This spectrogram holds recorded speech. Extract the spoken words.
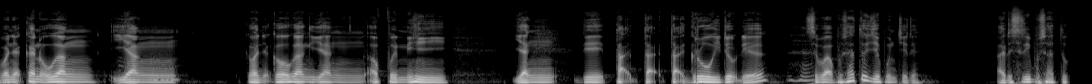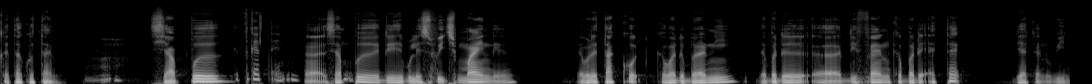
Kebanyakan orang yang kebanyakan orang yang apa ni yang dia tak tak tak grow hidup dia Uh-huh. sebab apa satu je punca dia. Ada seribu satu ketakutan. Siapa Ketekatan. ha, siapa dia boleh switch mind dia daripada takut kepada berani, daripada uh, defend kepada attack, dia akan win.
